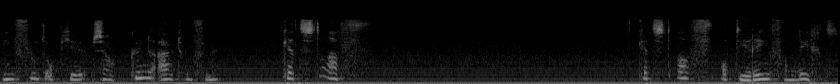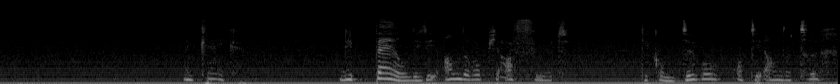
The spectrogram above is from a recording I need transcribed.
invloed op je zou kunnen uitoefenen, ketst af. Ketst af op die ring van licht. En kijk, die pijl die die ander op je afvuurt, die komt dubbel op die ander terug.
